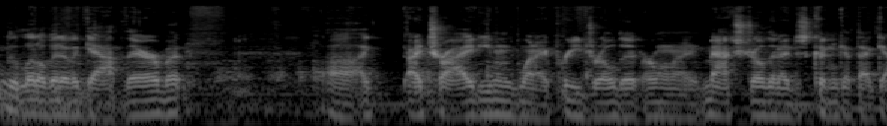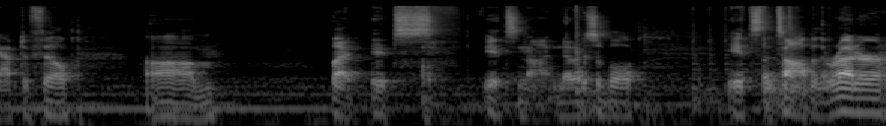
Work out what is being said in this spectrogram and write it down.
There's a little bit of a gap there, but uh, I, I tried even when I pre-drilled it or when I match drilled it, I just couldn't get that gap to fill. Um, but it's it's not noticeable. It's the top of the rudder.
